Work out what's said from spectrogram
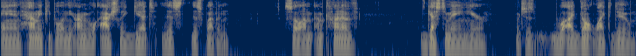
and how many people in the army will actually get this this weapon. So I'm I'm kind of guesstimating here, which is what I don't like to do.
